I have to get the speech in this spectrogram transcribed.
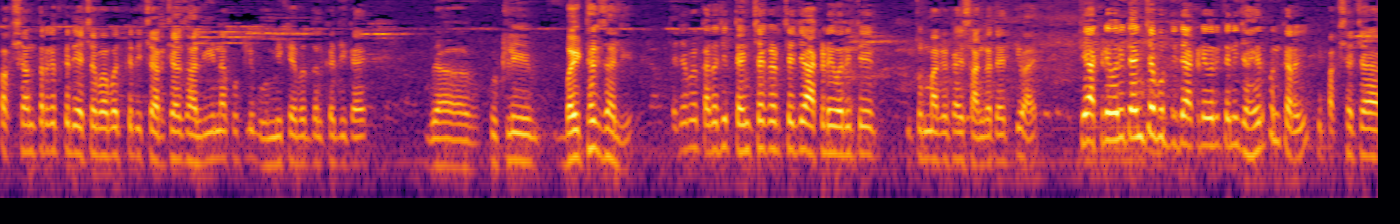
पक्षांतर्गत कधी याच्याबाबत कधी चर्चा झाली ना कुठली भूमिकेबद्दल कधी काय कुठली बैठक झाली त्याच्यामुळे कदाचित त्यांच्याकडचे जे आकडेवारी ते इथून मागे काही सांगत आहेत किंवा आहे ती आकडेवारी त्यांच्यापुरती ती आकडेवारी त्यांनी जाहीर पण करावी की पक्षाच्या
